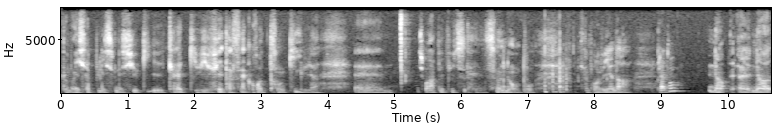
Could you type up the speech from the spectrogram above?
comment il s'appelait ce monsieur qui, grec qui vivait dans sa grotte tranquille. Je me rappelle plus son nom. Bon, ça me reviendra. Platon? Non, non,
